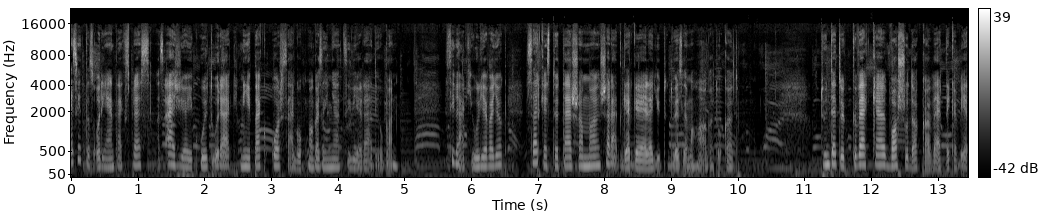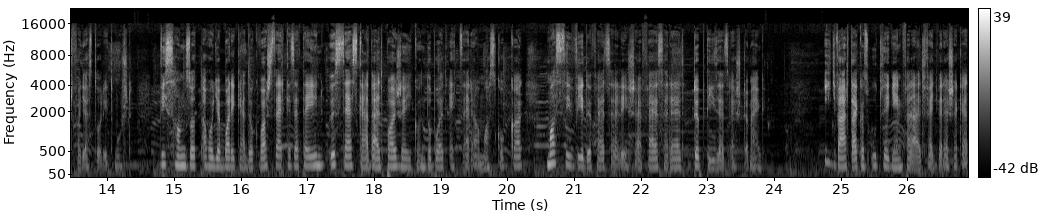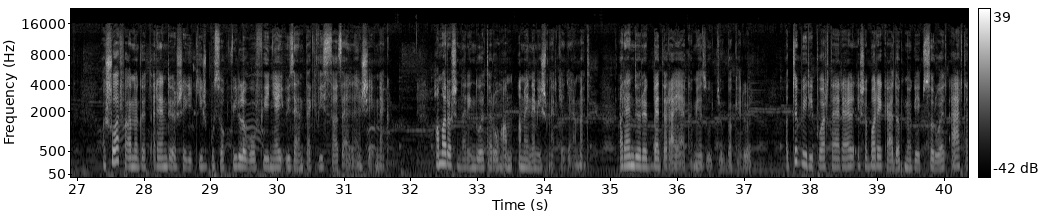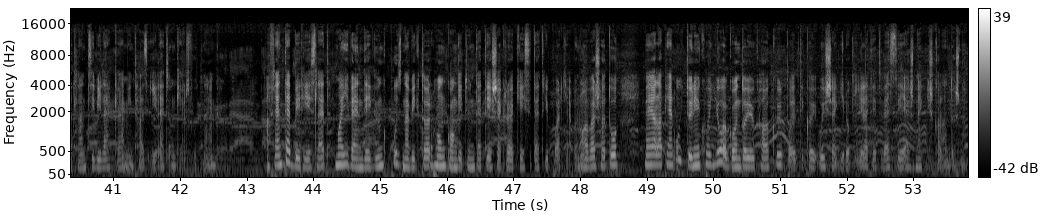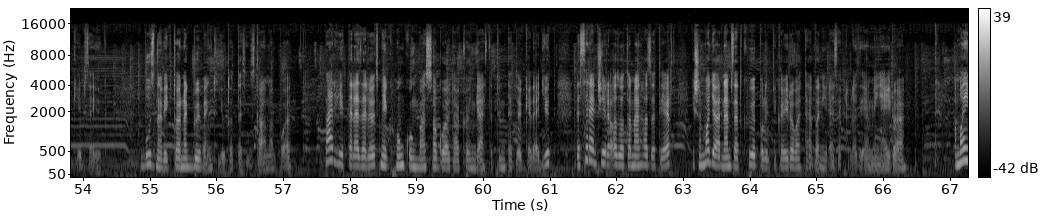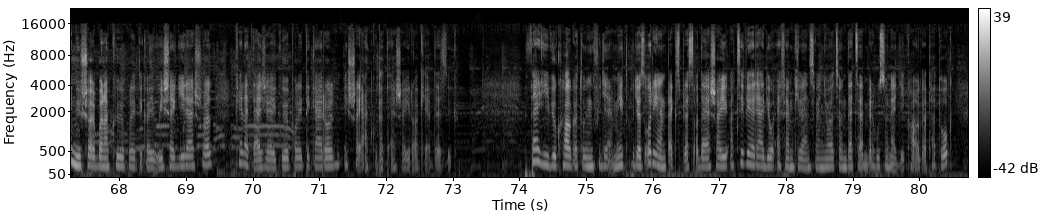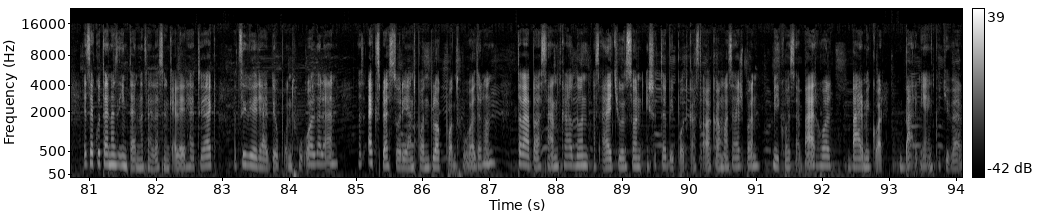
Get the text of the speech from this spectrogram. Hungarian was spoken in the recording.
Ez itt az Orient Express, az ázsiai kultúrák, népek, országok magazinja a civil rádióban. Szivák Júlia vagyok, szerkesztőtársammal, Salát Gergelyel együtt üdvözlöm a hallgatókat. Tüntetők kövekkel, vasodakkal verték a vérfagyasztó ritmust. Visszhangzott, ahogy a barikádok vas szerkezetein, összeeszkábált pajzsaikon dobolt egyszerre a maszkokkal, masszív védőfelszereléssel felszerelt több tízezres tömeg. Így várták az út végén felállt fegyvereseket, a sorfal mögött a rendőrségi kisbuszok villogó fényei üzentek vissza az ellenségnek. Hamarosan elindult a roham, amely nem ismer kegyelmet. A rendőrök bedarálják, ami az útjukba kerül. A többi riporterrel és a barikádok mögé szorult ártatlan civilekkel, mintha az életünkért futnánk. A fentebbi részlet mai vendégünk Puzna Viktor hongkongi tüntetésekről készített riportjában olvasható, mely alapján úgy tűnik, hogy jól gondoljuk, ha a külpolitikai újságírók életét veszélyesnek és kalandosnak képzeljük. Buzna Viktornak bőven kijutott az izgalmakból. Pár héttel ezelőtt még Hongkongban szagolta a könyvgázt a tüntetőkkel együtt, de szerencsére azóta már hazatért, és a Magyar Nemzet külpolitikai rovatában ír ezekről az élményeiről. A mai műsorban a külpolitikai újságírásról, kelet-ázsiai külpolitikáról és saját kutatásairól kérdezzük. Felhívjuk hallgatóink figyelmét, hogy az Orient Express adásai a Civil Rádió FM 98-on december 21-ig hallgathatók, ezek után az interneten leszünk elérhetőek a civilradio.hu oldalán, az expressorient.blog.hu oldalon, továbbá a Soundcloudon, az iTunes-on és a többi podcast alkalmazásban, méghozzá bárhol, bármikor, bármilyen kütyüvel.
